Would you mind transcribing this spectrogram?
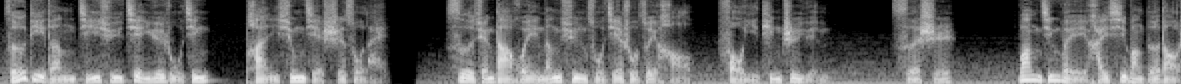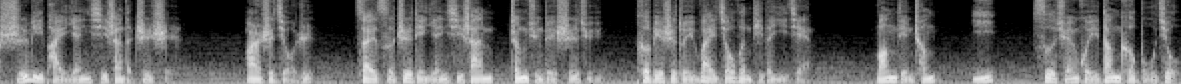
则帝等急需见约入京，盼兄姐食速来。四全大会能迅速结束最好，否一听之允。此时，汪精卫还希望得到实力派阎锡山的支持。二十九日，再次致电阎锡山，征询对时局，特别是对外交问题的意见。汪电称：一、四全会当可补救，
